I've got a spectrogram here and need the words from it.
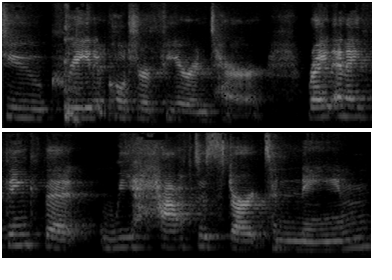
to create a culture of fear and terror right? And i think that we have to start to name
